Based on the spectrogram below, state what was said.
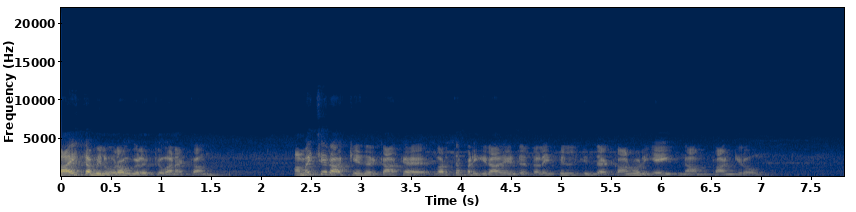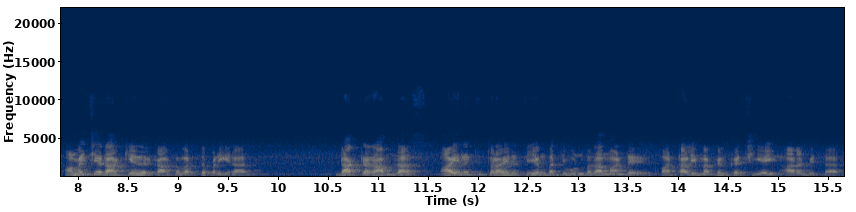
தாய் தமிழ் உறவுகளுக்கு வணக்கம். அமைச்சராக்கியதற்காக வருத்தப்படுகிறார் என்ற தலைப்பில் இந்த காணொளியை நாம் காண்கிறோம். அமைச்சராக்கியதற்காக வருத்தப்படுகிறார். டாக்டர் ராம்தாஸ் ஆயிரத்தி தொள்ளாயிரத்தி எண்பத்தி ஒன்பதாம் ஆண்டு பாட்டாளி மக்கள் கட்சியை ஆரம்பித்தார்.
